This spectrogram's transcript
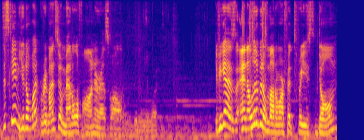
This game, you know what? Reminds me of Medal of Honor as well. If you guys, and a little bit of Modern Warfare 3's Dome.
